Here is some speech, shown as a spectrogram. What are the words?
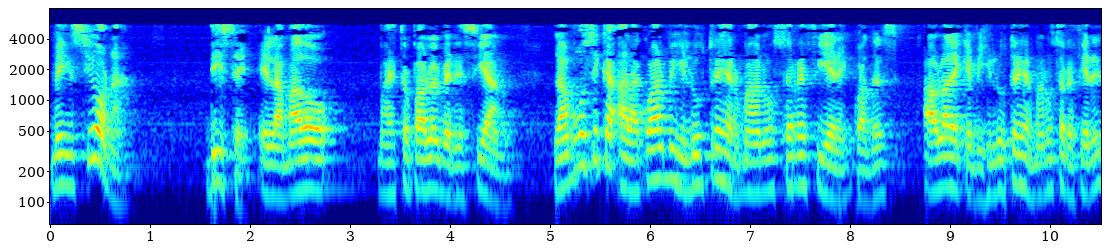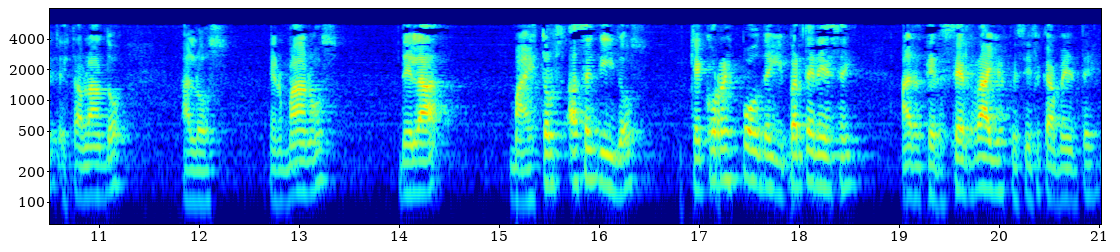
menciona, dice el amado Maestro Pablo el Veneciano, la música a la cual mis ilustres hermanos se refieren, cuando él habla de que mis ilustres hermanos se refieren, está hablando a los hermanos de la maestros ascendidos que corresponden y pertenecen al tercer rayo específicamente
